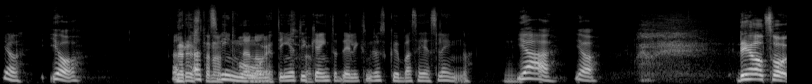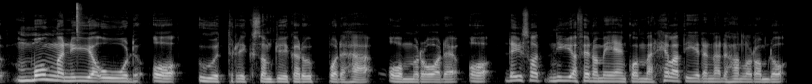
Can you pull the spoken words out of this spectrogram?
Ja, Ja, att, att svinna 2-1, någonting. Jag så- tycker inte att det är liksom, då skulle jag bara säga slänga. ja, ja. Det är alltså många nya ord och uttryck som dyker upp på det här området. Och det är ju så att nya fenomen kommer hela tiden när det handlar om då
